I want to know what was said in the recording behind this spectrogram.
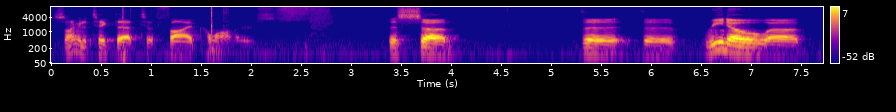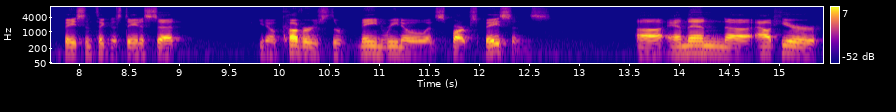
So I'm going to take that to five kilometers. This the the Reno uh, basin thickness data set, you know, covers the main Reno and Sparks basins, uh, and then uh, out here,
